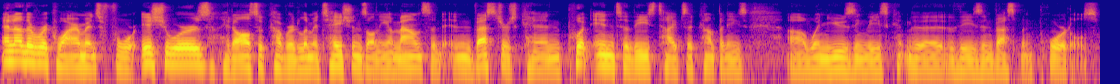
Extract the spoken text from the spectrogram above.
and other requirements for issuers. It also covered limitations on the amounts that investors can put into these types of companies uh, when using these, the, these investment portals.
